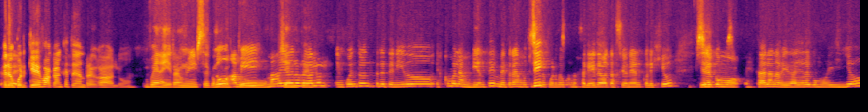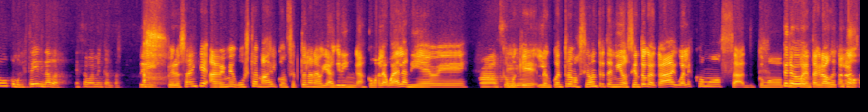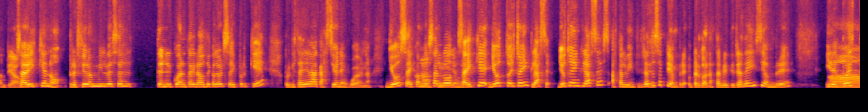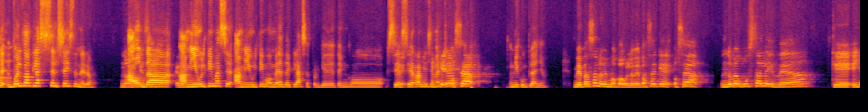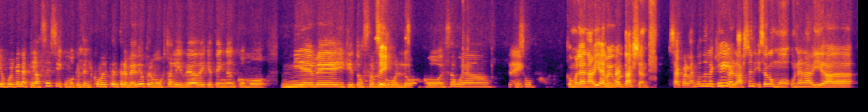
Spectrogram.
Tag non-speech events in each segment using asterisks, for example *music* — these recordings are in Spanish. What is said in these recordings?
Pero Sí. porque es bacán que te den regalo. Bueno, y reunirse como No, a mí, más allá de los gente. regalos, encuentro entretenido, es como el ambiente, me trae mucho Sí. recuerdo cuando salía de vacaciones al colegio, y Sí, era como, está la Navidad, y era como, y yo, como que está ahí en nada, esa weá me encanta. Sí, pero ¿saben qué? A mí me gusta más el concepto de la Navidad gringa, como la weá de la nieve, Ah, como que lo encuentro demasiado entretenido. Siento que acá igual es como sad, como Pero con 40 grados de calor en No, Santiago. ¿sabéis que no? Prefiero mil veces tener 40 grados de calor, ¿sabéis por qué? Porque estáis de vacaciones, buena. Yo, ¿sabéis cuándo Ah, sí, salgo? no. ¿Sabéis que Yo estoy, estoy en clase. Yo estoy en clases hasta el 23 de Sí. septiembre, perdón, hasta el 23 de diciembre, y después te- Ah. vuelvo a clases el 6 de enero. no, a, sí, onda, a, mi última, a mi último mes de clases, porque tengo, se Sí, cierra mi Es que, semestre, o sea, mi cumpleaños. me pasa lo mismo, Paula, me pasa que, o sea, no me gusta la idea que ellos vuelven a clases y como que tenéis como este entremedio, pero me gusta la idea de que tengan como nieve y que todos se Sí. como loco, esa weá. Sí. eso- Como la Navidad A de los Kardashians. ¿Se acuerdan cuando la Kim Sí. Kardashian hizo como una Navidad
